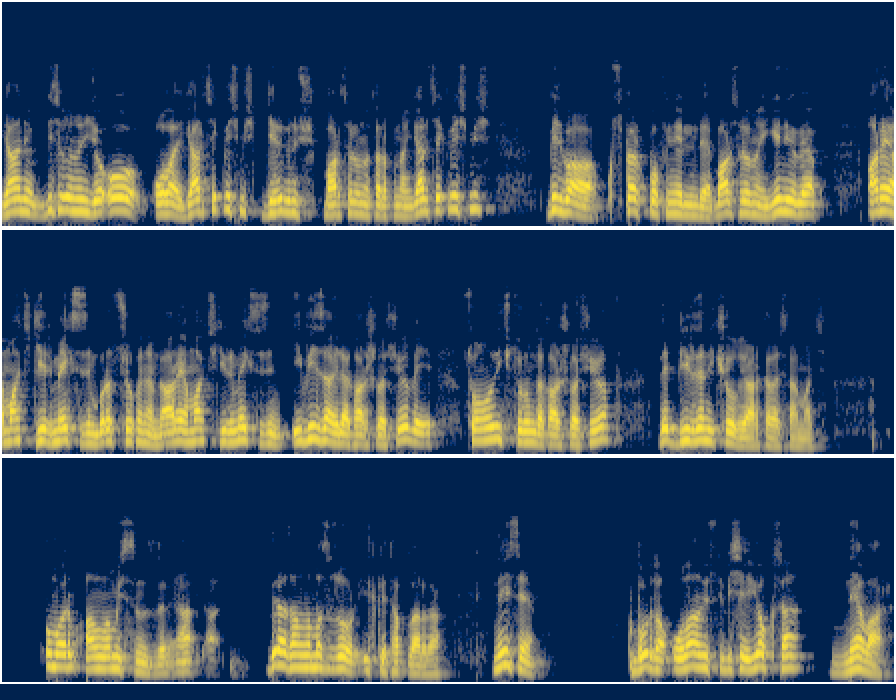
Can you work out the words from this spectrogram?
Yani bir sezon önce o olay gerçekleşmiş. Geri dönüş Barcelona tarafından gerçekleşmiş. Bilbao Süper Kupa finalinde Barcelona'yı yeniyor ve araya maç girmeksizin burası çok önemli. Araya maç girmeksizin Ibiza ile karşılaşıyor ve son 12 turunda karşılaşıyor ve birden 2 oluyor arkadaşlar maç. Umarım anlamışsınızdır. Ya, biraz anlaması zor ilk etaplarda. Neyse burada olağanüstü bir şey yoksa ne var?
